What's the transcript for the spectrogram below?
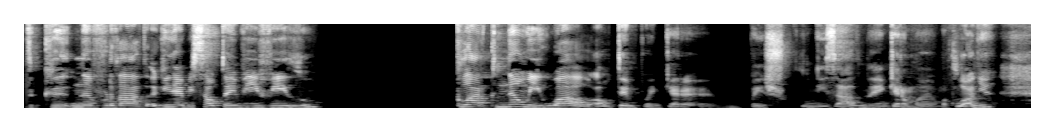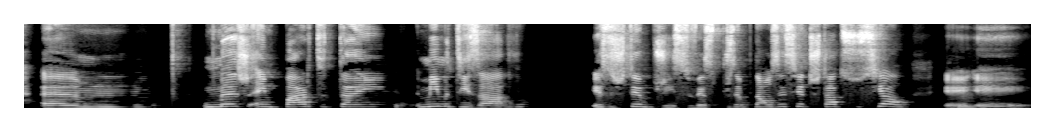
de que, na verdade, a Guiné-Bissau tem vivido Claro que não igual ao tempo em que era um país colonizado, né, em que era uma, uma colónia, um, mas em parte tem mimetizado esses uhum. tempos. Isso vê-se, por exemplo, na ausência de Estado Social. É, uhum. é,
